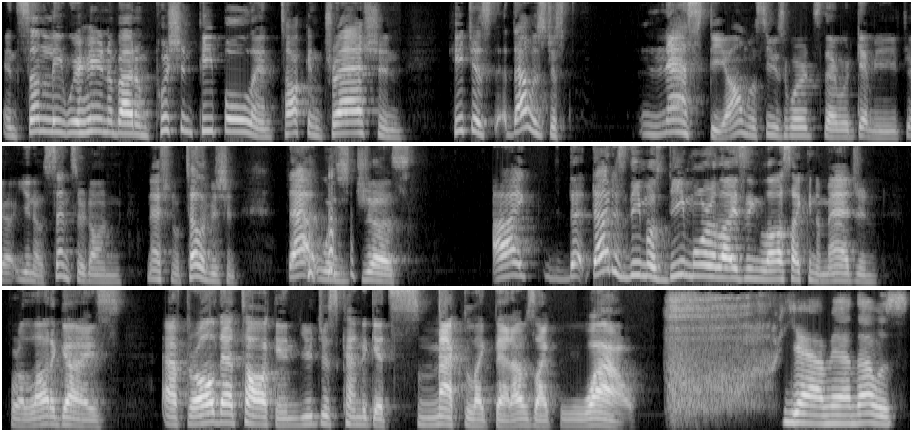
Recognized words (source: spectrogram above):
And suddenly we're hearing about him pushing people and talking trash, and he just that was just nasty. I almost use words that would get me, you know, censored on national television. That was just, I that that is the most demoralizing loss I can imagine for a lot of guys. After all that talking, you just kind of get smacked like that. I was like, wow. Yeah, man, that was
